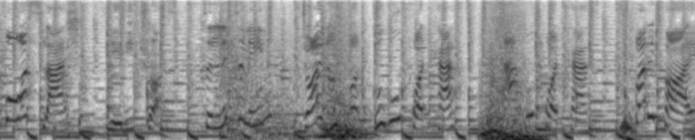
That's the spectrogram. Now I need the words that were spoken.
forward slash Daily Trust. To listen in, join us on Google Podcast, Apple Podcast, Spotify,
